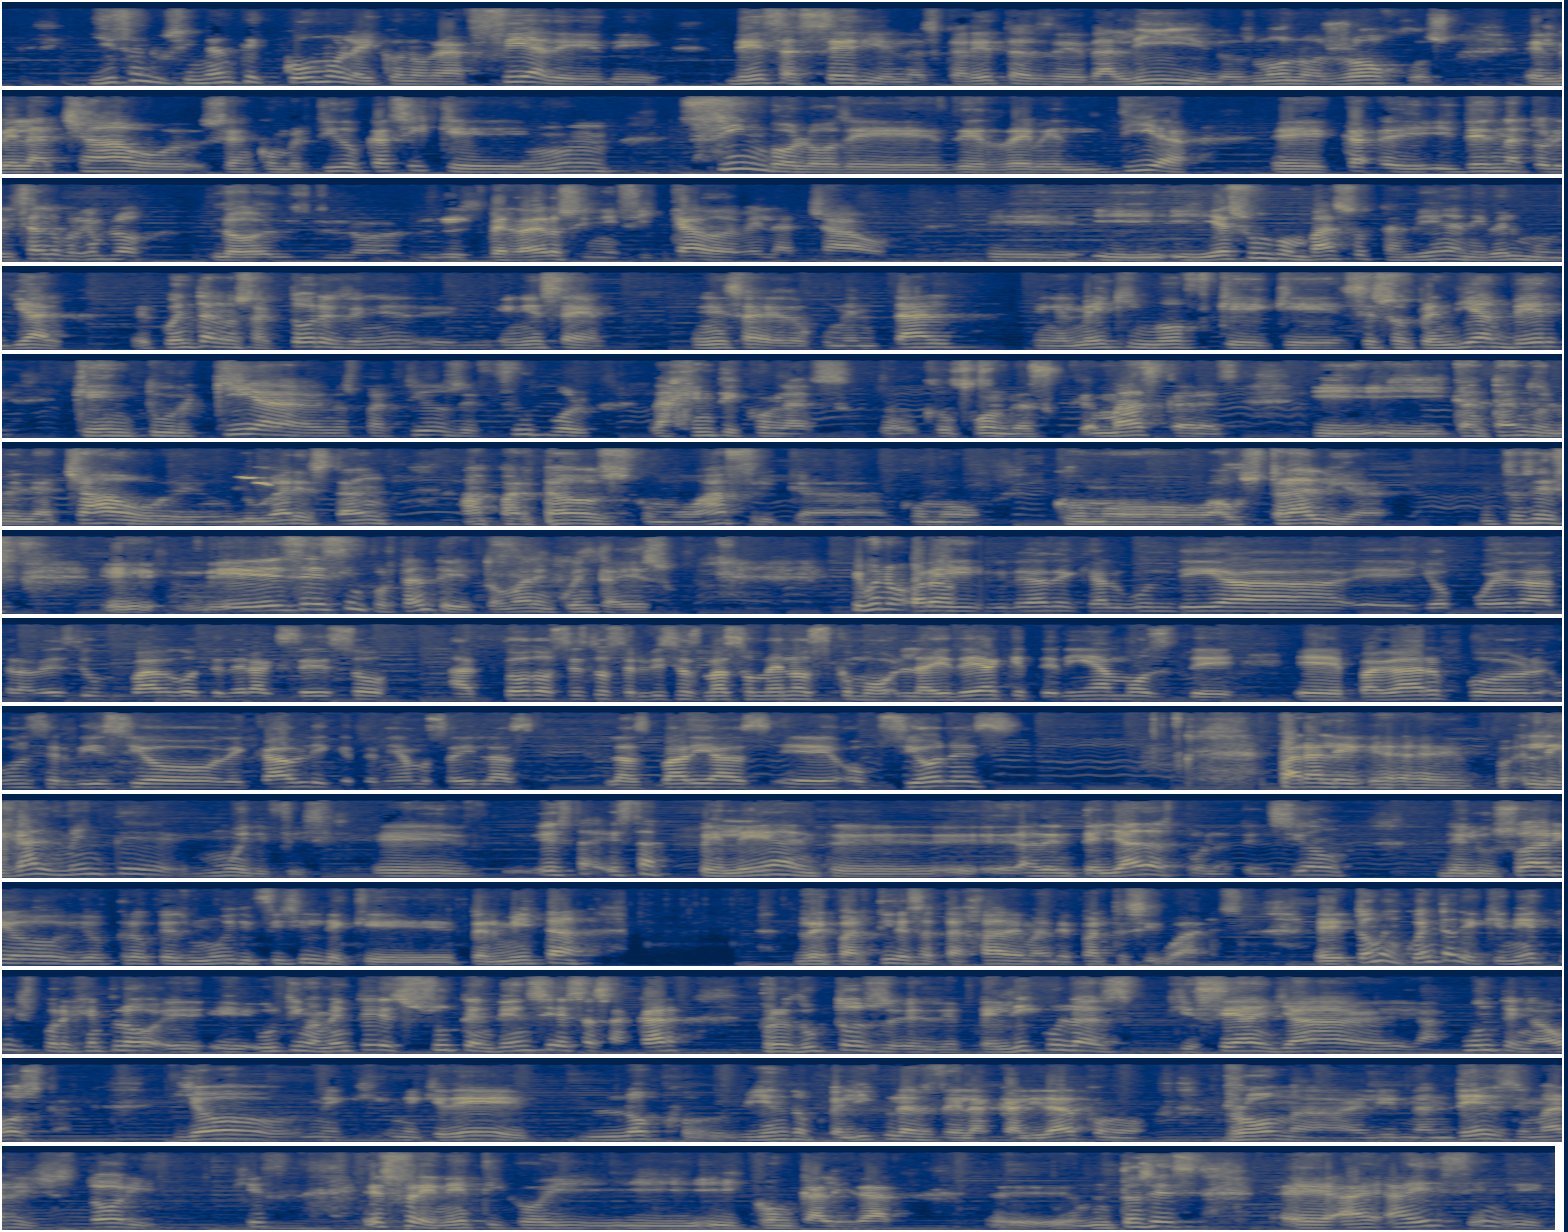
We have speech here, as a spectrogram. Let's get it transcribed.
Y es alucinante cómo la iconografía de, esa serie, las caretas de Dalí, los monos rojos, el Belachao, se han convertido casi que en un símbolo de, rebeldía eh, eh, y desnaturalizando, por ejemplo, el verdadero significado de Belachao eh, y, es un bombazo también a nivel mundial. Eh, cuentan los actores en, ese, en ese documental, en el making of, que, se sorprendían ver que en Turquía, en los partidos de fútbol, la gente con las, con, las máscaras y, cantando el Belachao en lugares tan apartados como África, como, como Australia. Entonces, eh, es, es, importante tomar en cuenta eso. Y bueno, para la eh, posibilidad de que algún día eh, yo pueda a través de un pago tener acceso a todos estos servicios, más o menos como la idea que teníamos de pagar por un servicio de cable y que teníamos ahí las, las varias opciones para eh, legalmente, muy difícil. Eh, esta, esta pelea entre eh, adentelladas por la atención del usuario, yo creo que es muy difícil de que permita repartir esa tajada de, partes iguales. toma en cuenta de que Netflix, por ejemplo, últimamente su tendencia es a sacar productos de películas que sean ya, apunten a Oscar. Yo me, me quedé loco viendo películas de la calidad como Roma, El Irlandés de Marriage Story, que es, frenético y, con calidad. Eh, entonces, eh, eh,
